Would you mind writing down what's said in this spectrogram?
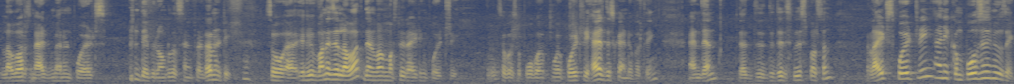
lovers, madmen, and poets they belong to the same fraternity. so, if one is a lover, then one must be writing poetry. So, so po po poetry has this kind of a thing, and then the, the, this, this person writes poetry and he composes music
